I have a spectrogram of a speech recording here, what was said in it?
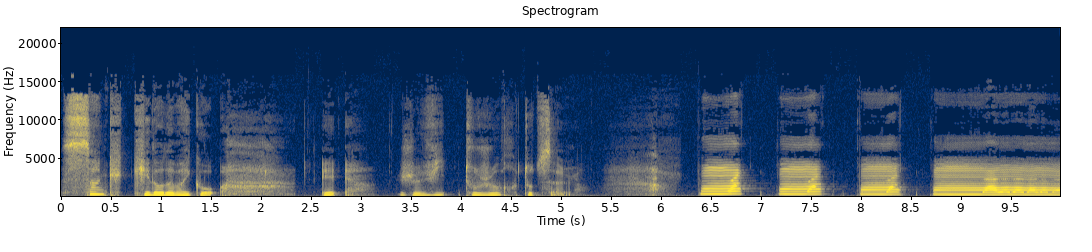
5 kilos d'abricots, et je vis toujours toute seule. va, va, va.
